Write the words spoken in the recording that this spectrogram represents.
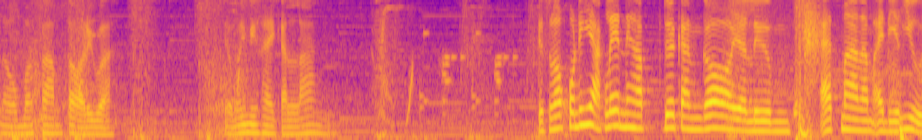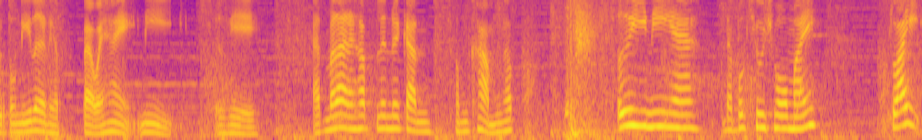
เรามาฟาร์มต่อดีกว่า เดี๋ยวไม่มีใครกันล่างเดี๋ยวสำหรับคนที่อยากเล่นนะครับ ด้วยกันก็อย่าลืม แอดมานำไอเดียที่อยู่ตรงนี้เลยนะครับแปะไว้ให้นี่ โอเค แอดมาได้นะครับ เล่นด้วยกันขำๆครับ เอ้ย นี่ไง ดับเบิลคิวโชว์ไหมสไลด์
